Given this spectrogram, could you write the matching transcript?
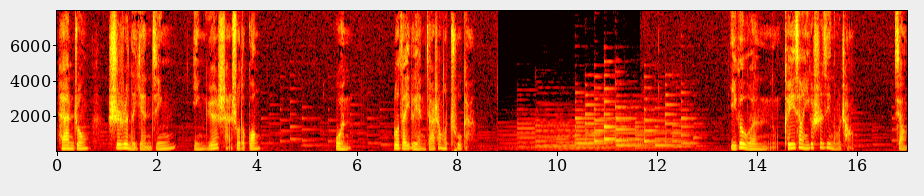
黑暗中湿润的眼睛隐约闪烁的光。吻落在脸颊上的触感，一个吻可以像一个世纪那么长，像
